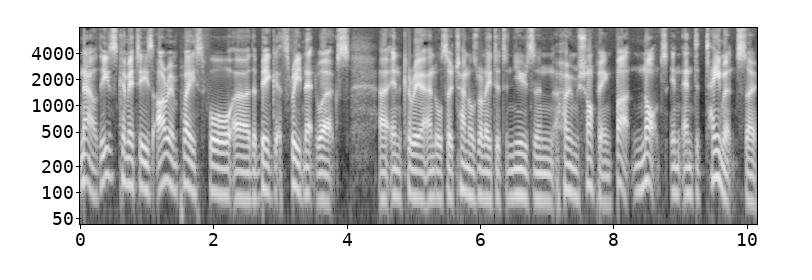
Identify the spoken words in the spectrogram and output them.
Now, these committees are in place for uh, the big three networks. Uh, in Korea and also channels related to news and home shopping, but not in entertainment. So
